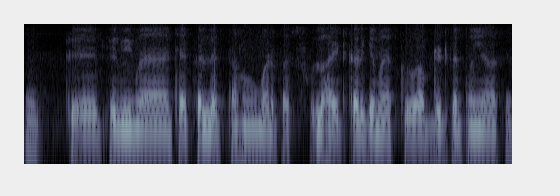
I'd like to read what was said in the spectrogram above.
ओके फिर भी मैं चेक कर लेता हूँ, हमारे पास फुल हाइट करके मैं इसको अपडेट करता हूँ यहाँ से।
